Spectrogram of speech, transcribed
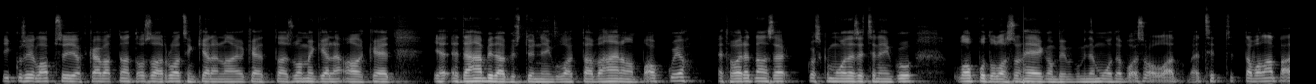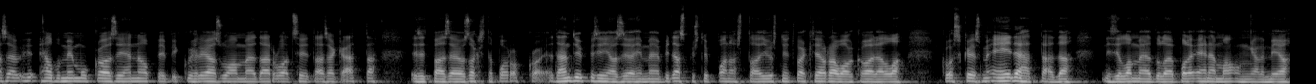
pikkusia lapsia, jotka eivät välttämättä osaa ruotsin kielen alkeet tai suomen kielen alkeet, ja, ja tähän pitää pystyä niin kuin, laittaa vähän enemmän paukkuja, että hoidetaan se, koska muuten sitten se niin kuin, lopputulos on heikompi kuin mitä muuten voisi olla. Että sitten sit tavallaan pääsee helpommin mukaan siihen, ne oppii pikkuhiljaa suomea tai ruotsia tai sekä, että, ja sitten pääsee osaksi sitä porukkaa. Ja tämän tyyppisiin asioihin meidän pitäisi pystyä panostamaan just nyt vaikka seuraavalla kaudella, koska jos me ei tehdä tätä, niin silloin meillä tulee paljon enemmän ongelmia.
